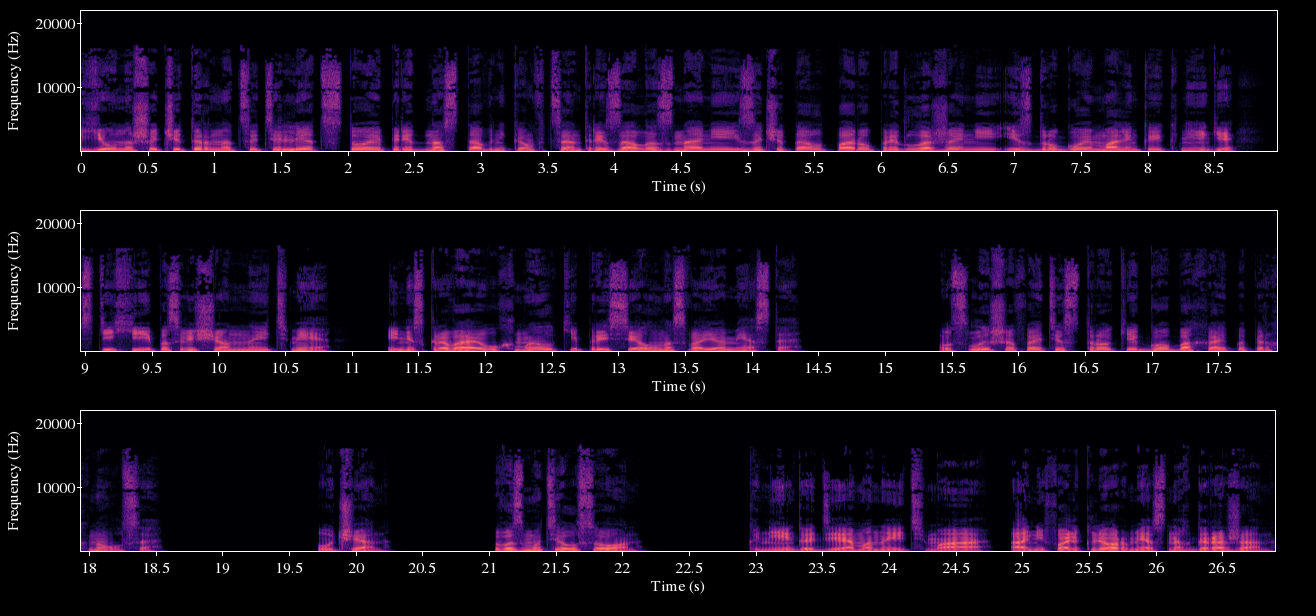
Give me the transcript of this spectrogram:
Юноша 14 лет, стоя перед наставником в центре зала знаний, зачитал пару предложений из другой маленькой книги «Стихи, посвященные тьме», и, не скрывая ухмылки, присел на свое место. Услышав эти строки, Го Бахай поперхнулся. «Учан», — возмутился он, — «книга «Демоны и тьма», а не фольклор местных горожан».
